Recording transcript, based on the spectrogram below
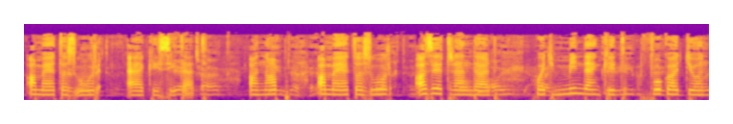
amelyet az Úr elkészített. A nap, amelyet az Úr azért rendelt, hogy mindenkit fogadjon,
